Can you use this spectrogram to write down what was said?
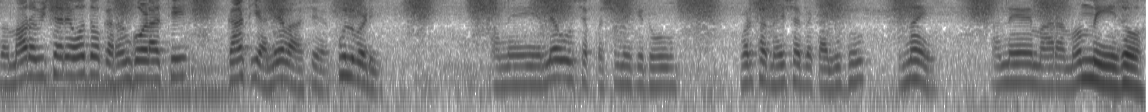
તો મારો વિચાર એવો હતો કે રંગોળાથી ગાંઠિયા લેવા છે, ફૂલવડી. અને લેવું છે, પછી મેં કીધું વરસાદના હિસાબે કાંઈ લીધું નહીં. અને મારા મમ્મી જો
